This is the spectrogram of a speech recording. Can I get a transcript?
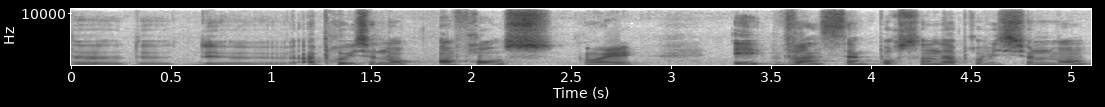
de, de- de approvisionnement en France et 25% d'approvisionnement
